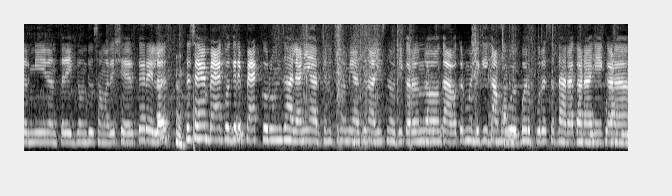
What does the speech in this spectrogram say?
तर मी नंतर एक दोन दिवसामध्ये शेअर करेलच. तर सगळ्या बॅग वगैरे पॅक करून झाल्या आणि अर्चनाची मम्मी अजून आलीच नव्हती. कारण गावाकडे म्हटलं की कामं भर- भरपूर असतात. धारा काढा हे काढा.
